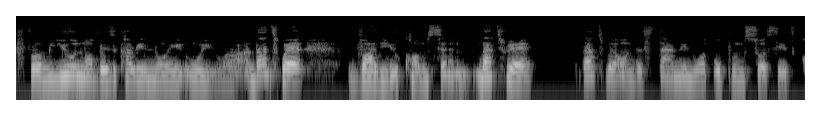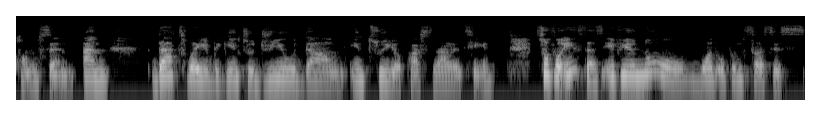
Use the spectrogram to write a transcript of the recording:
from you not basically knowing who you are, and that's where value comes in. That's where that's where understanding what open source is comes in, and that's where you begin to drill down into your personality. So, for instance, if you know what open source is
